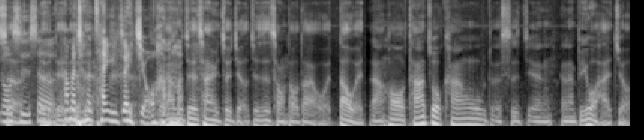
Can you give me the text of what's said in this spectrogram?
诺斯社，他们就是参与最久，他们就是参与最久，就是从头到尾到尾。然后他做刊物的时间可能比我还久，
